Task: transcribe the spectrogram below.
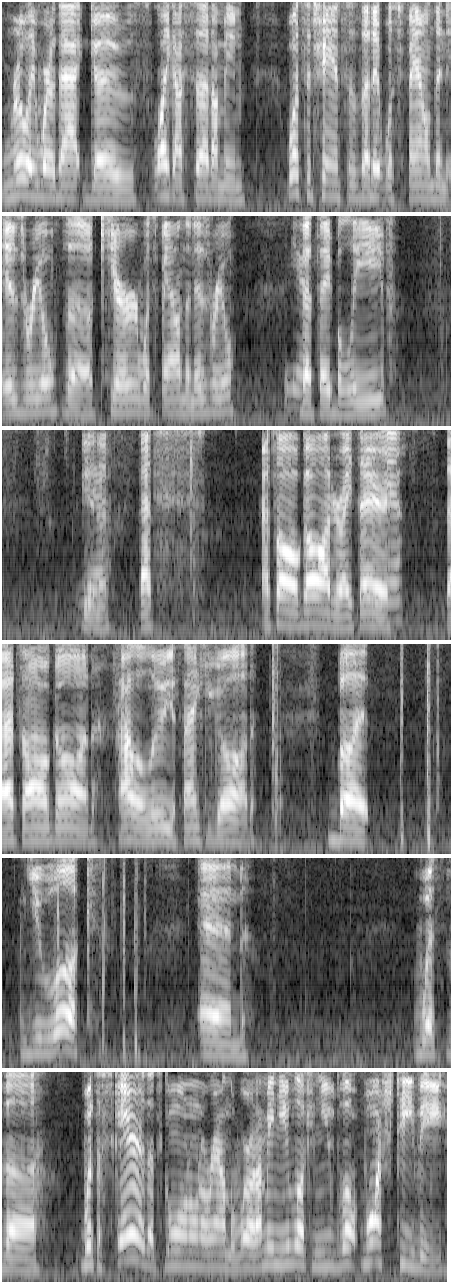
really where that goes. Like I said, I mean, what's the chances that it was found in Israel? The cure was found in Israel Yeah. that they believe. You Yeah. know, that's that's all God right there. Yeah. That's all God. Hallelujah. Thank you, God. But you look and with the with the scare that's going on around the world. I mean, you look and you look, watch TV.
